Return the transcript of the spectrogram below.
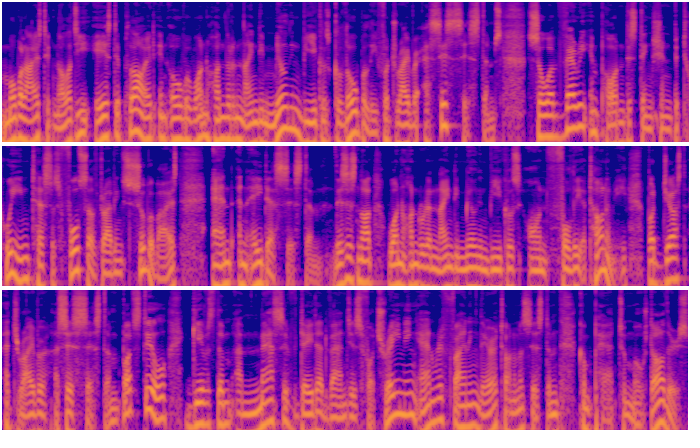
Mobileye's technology is deployed in over 190 million vehicles globally for driver assist systems, so a very important distinction between Tesla's full self-driving supervised and an ADAS system. This is not 190 million vehicles on fully autonomy, but just a driver assist system, but still gives them a massive massive data advantage for training and refining their autonomous system compared to most others.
